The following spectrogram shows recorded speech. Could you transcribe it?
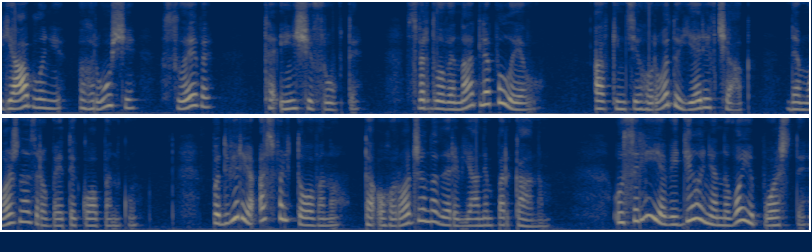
яблуні, груші, сливи та інші фрукти, свердловина для поливу, а в кінці городу є рівчак, де можна зробити копанку. Подвір'я асфальтовано та огороджено дерев'яним парканом. У селі є відділення нової пошти,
